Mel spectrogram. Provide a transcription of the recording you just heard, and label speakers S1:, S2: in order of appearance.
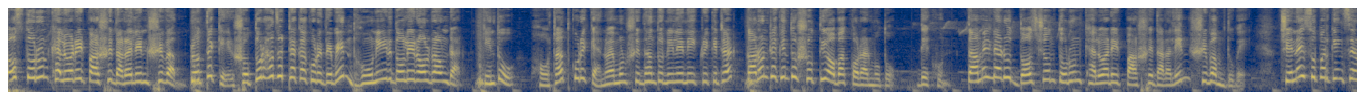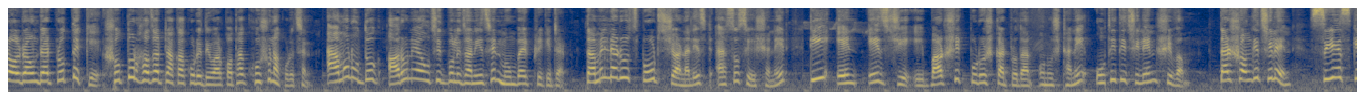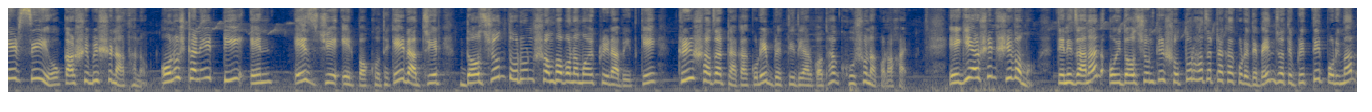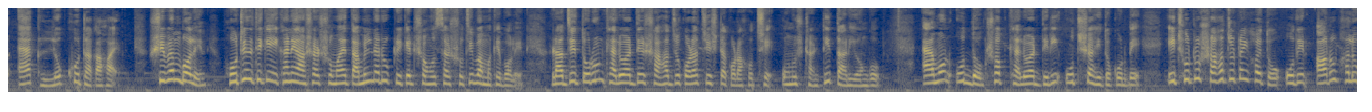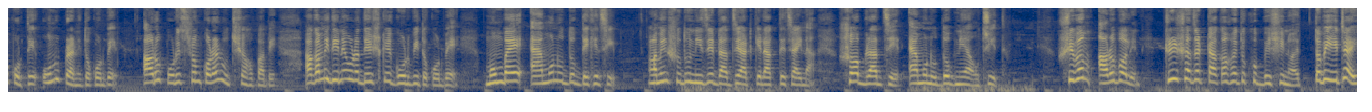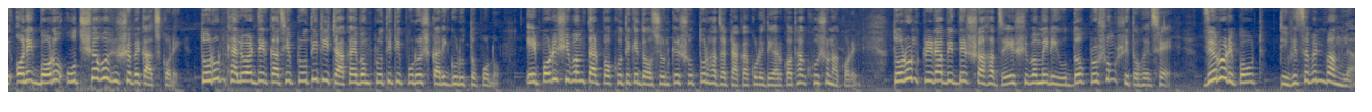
S1: দশ তরুণ খেলোয়াড়ের পাশে দাঁড়ালেন শিবম। প্রত্যেকে সত্তর হাজার টাকা করে দেবেন ধোনির দলের অলরাউন্ডার। কিন্তু হঠাৎ করে কেন এমন সিদ্ধান্ত নিলেন এই ক্রিকেটার? কারণটা কিন্তু সত্যি অবাক করার মতো। দেখুন, তামিলনাড়ুর দশজন তরুণ খেলোয়াড়ের পাশে দাঁড়ালেন শিবম দুবে। চেন্নাই সুপার কিংসের অলরাউন্ডার প্রত্যেককে সত্তর হাজার টাকা করে দেওয়ার কথা ঘোষণা করেছেন। এমন উদ্যোগ আরও নেওয়া উচিত বলে জানিয়েছেন মুম্বাইয়ের ক্রিকেটার। তামিলনাড়ু স্পোর্টস জার্নালিস্ট অ্যাসোসিয়েশনের টিএনএসজেএ বার্ষিক পুরস্কার প্রদান অনুষ্ঠানে অতিথি ছিলেন শিবম। তার সঙ্গে ছিলেন সিএসকের সিইও কাশী বিশ্বনাথনও অনুষ্ঠানে টিএনএসজে এর পক্ষ থেকে রাজ্যের দশজন তরুণ সম্ভাবনাময় ক্রীড়াবিদকে ত্রিশ হাজার টাকা করে বৃত্তি দেওয়ার কথা ঘোষণা করা হয়। এগিয়ে আসেন শিবমও তিনি জানান, ওই দশজনকে সত্তর হাজার টাকা করে দেবেন যাতে বৃত্তির পরিমাণ এক লক্ষ টাকা হয়। শিবম বলেন, হোটেল থেকে এখানে আসার সময় তামিলনাড়ু ক্রিকেট সংস্থার সচিব আমাকে বলেন, রাজ্যের তরুণ খেলোয়াড়দের সাহায্য করার চেষ্টা করা হচ্ছে, অনুষ্ঠানটি তারই অঙ্গ। এমন উদ্যোগ সব খেলোয়াড়দেরই উৎসাহিত করবে। এই ছোট সাহায্যটাই হয়তো ওদের আরও ভালো করতে অনুপ্রাণিত করবে, আরও পরিশ্রম করার উৎসাহ পাবে। আগামী দিনে ওরা দেশকে গর্বিত করবে। মুম্বাইয়ে এমন উদ্যোগ দেখেছি। আমি শুধু নিজের রাজ্যে আটকে রাখতে চাই না, সব রাজ্যের এমন উদ্যোগ নেওয়া উচিত। শিবম আরও বলেন, ত্রিশ হাজার টাকা হয়তো খুব বেশি নয়, তবে এটাই অনেক বড় উৎসাহ হিসেবে কাজ করে। তরুণ খেলোয়াড়দের কাছে প্রতিটি টাকা এবং প্রতিটি পুরস্কারই গুরুত্বপূর্ণ। এরপরে শিবম তার পক্ষ থেকে দশজনকে সত্তর হাজার টাকা করে দেওয়ার কথা ঘোষণা করেন। তরুণ ক্রীড়াবিদদের সাহায্যে শিবমের এই উদ্যোগ প্রশংসিত হয়েছে। Bureau report, TV seven Bangla.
